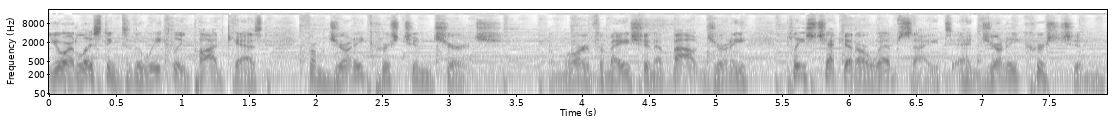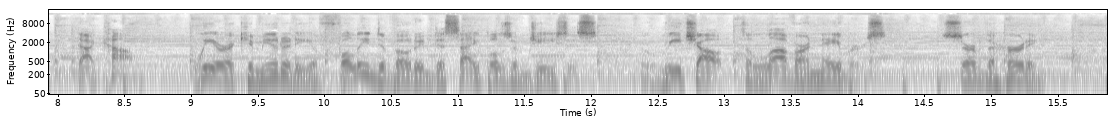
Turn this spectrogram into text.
You are listening to the weekly podcast from Journey Christian Church. For more information about Journey, please check out our website at journeychristian.com. We are a community of fully devoted disciples of Jesus who reach out to love our neighbors, serve the hurting,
